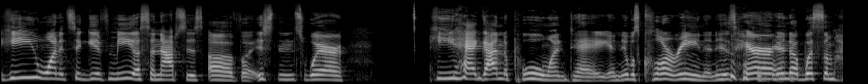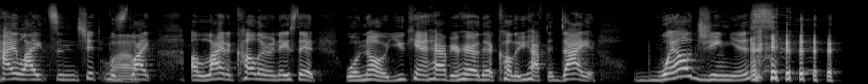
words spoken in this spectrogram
he wanted to give me a synopsis of an instance where he had gotten a pool one day and it was chlorine and his hair ended up with some highlights and shit was Wow. like a lighter color. And they said well no you can't have your hair that color. You have to dye it. Well genius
